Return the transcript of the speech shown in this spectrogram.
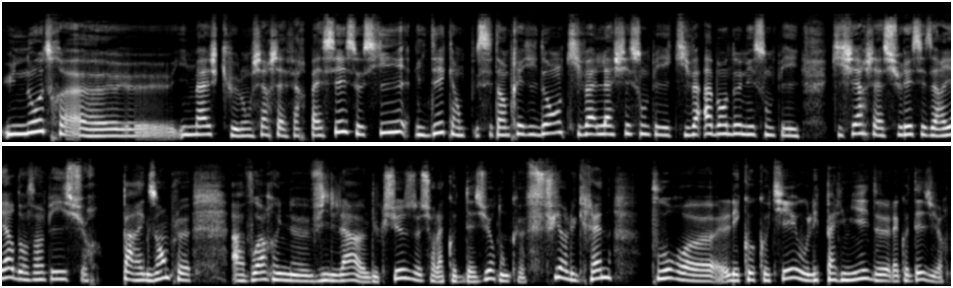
Une autre euh, image que l'on cherche à faire passer, c'est aussi l'idée que c'est un président qui va lâcher son pays, qui va abandonner son pays, qui cherche à assurer ses arrières dans un pays sûr. Par exemple, avoir une villa luxueuse sur la côte d'Azur, donc fuir l'Ukraine pour euh, les cocotiers ou les palmiers de la côte d'Azur.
